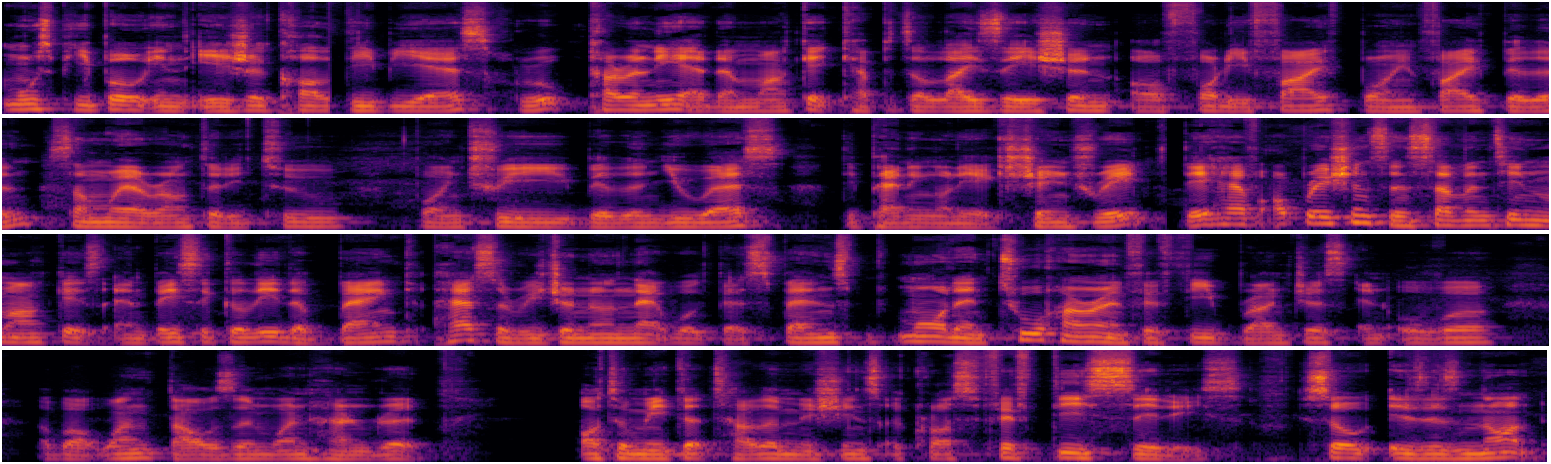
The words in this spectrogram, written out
most people in Asia call DBS Group, currently at a market capitalization of 45.5 billion, somewhere around 32.3 billion US, depending on the exchange rate. They have operations in 17 markets, and basically the bank has a regional network that spans more than 250 branches and over about 1,100 automated teller machines across 50 cities. So it is not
